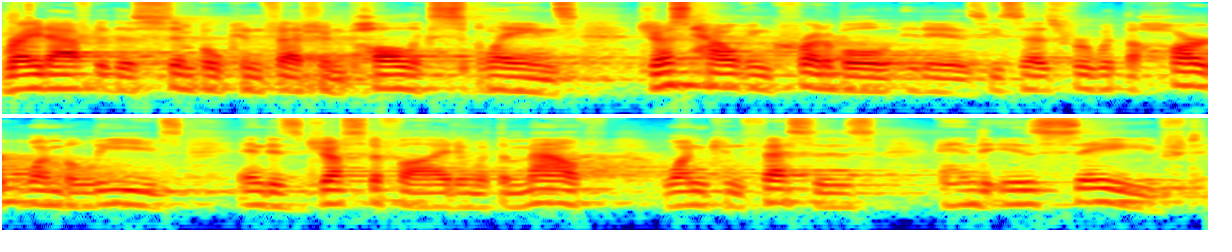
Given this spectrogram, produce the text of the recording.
Right after this simple confession, Paul explains just how incredible it is. He says, For with the heart one believes and is justified, and with the mouth one confesses and is saved.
